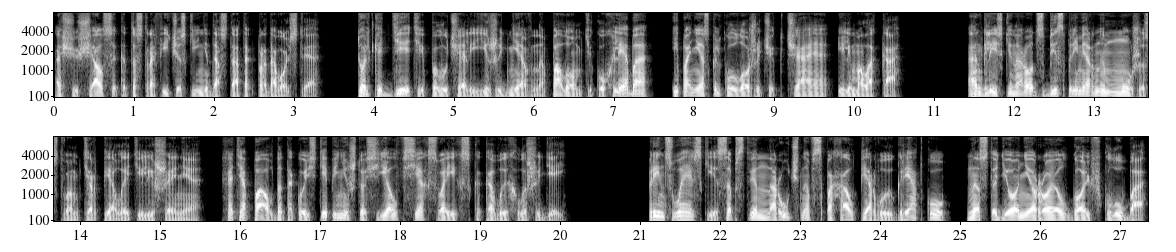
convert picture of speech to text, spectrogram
ощущался катастрофический недостаток продовольствия. Только дети получали ежедневно по ломтику хлеба и по нескольку ложечек чая или молока. Английский народ с беспримерным мужеством терпел эти лишения, хотя пал до такой степени, что съел всех своих скаковых лошадей. Принц Уэльский собственноручно вспахал первую грядку на стадионе Роyal Гольф Клуба,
